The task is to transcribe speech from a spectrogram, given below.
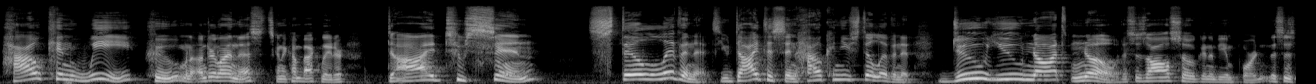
How can we, who, I'm going to underline this, it's going to come back later, died to sin, still live in it? You died to sin. How can you still live in it? Do you not know? This is also going to be important. This is,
